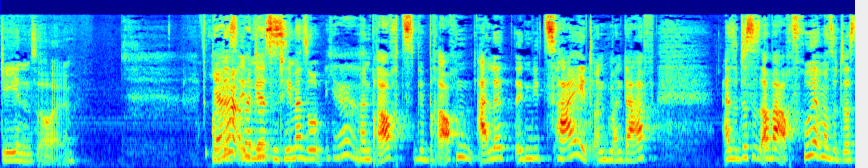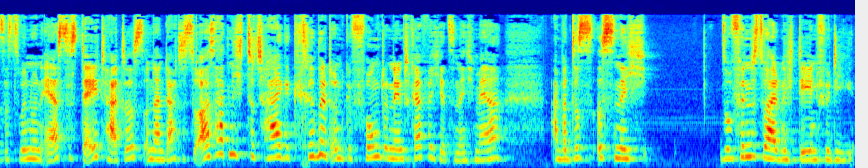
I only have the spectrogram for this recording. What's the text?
gehen soll. Und ja, das ist das, zum Thema so, ja. man braucht, wir brauchen alle irgendwie Zeit und man darf, also das ist aber auch früher immer so, dass, dass wenn du ein erstes Date hattest und dann dachtest du, oh, es hat nicht total gekribbelt und gefunkt und den treffe ich jetzt nicht mehr. Aber das ist nicht, so findest du halt nicht den für die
